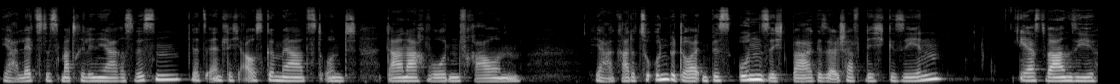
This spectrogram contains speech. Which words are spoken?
ja, letztes matrilineares Wissen letztendlich ausgemerzt und danach wurden Frauen ja geradezu unbedeutend bis unsichtbar gesellschaftlich gesehen. Erst waren sie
